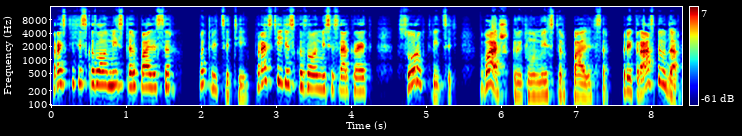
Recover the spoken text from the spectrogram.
«Простите», — сказал мистер Паллисер. «По тридцати». «Простите», — сказала миссис Аркрайт. «Сорок, тридцать». «Ваш!» — крикнул мистер Паллисер. «Прекрасный удар».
